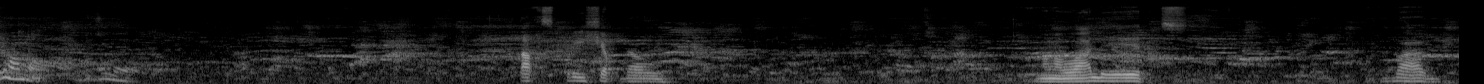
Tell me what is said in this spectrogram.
Ayan. Tapos ko si mama. Ano? Tax free shop daw. Mga wallets. Bag.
